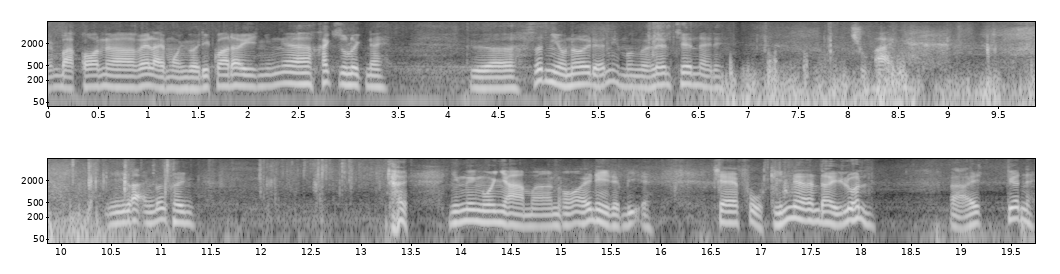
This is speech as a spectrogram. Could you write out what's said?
Đấy, bà con à, với lại mọi người đi qua đây những à, khách du lịch này từ à, rất nhiều nơi đến thì mọi người lên trên này để chụp ảnh ghi lại bức hình. Đây, những cái ngôi nhà mà nó ấy thì để bị che phủ kín đầy luôn. Cái tuyết này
